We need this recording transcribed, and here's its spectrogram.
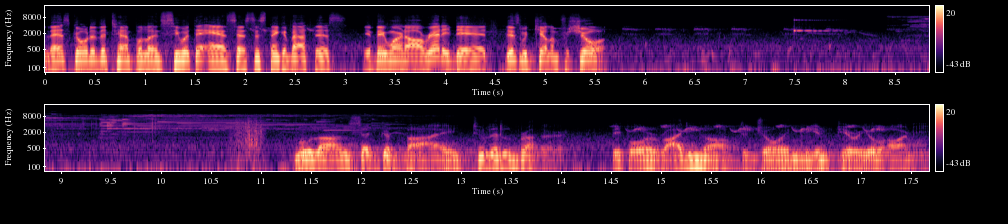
Let's go to the temple and see what the ancestors think about this. If they weren't already dead, this would kill them for sure. Mulan said goodbye to little brother before riding off to join the Imperial Army.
